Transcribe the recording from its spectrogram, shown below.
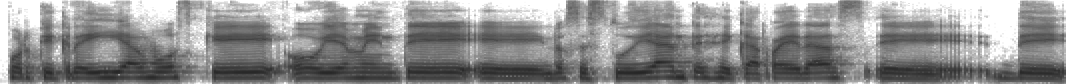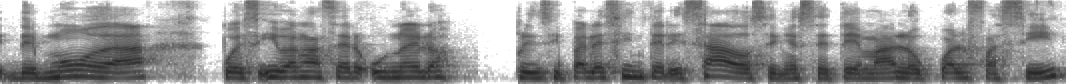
porque creíamos que obviamente eh, los estudiantes de carreras eh, de, de moda pues iban a ser uno de los principales interesados en ese tema, lo cual fue así.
